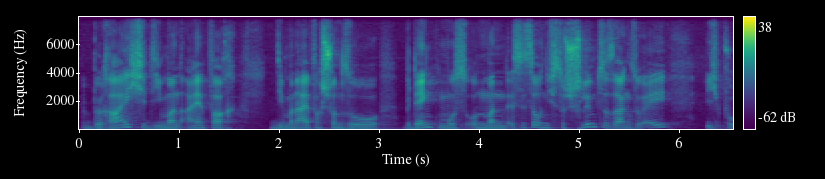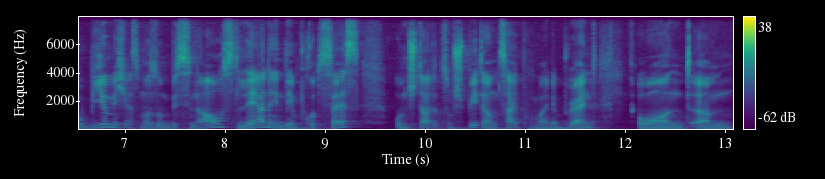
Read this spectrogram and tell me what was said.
Bereiche, die man einfach, die man einfach schon so bedenken muss. Und man, es ist auch nicht so schlimm zu sagen, so, ey, ich probiere mich erstmal so ein bisschen aus, lerne in dem Prozess und starte zum späteren Zeitpunkt meine Brand und ähm,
